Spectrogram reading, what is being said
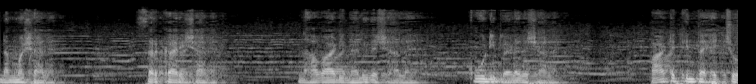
ನಮ್ಮ ಶಾಲೆ, ಸರ್ಕಾರಿ ಶಾಲೆ, ನಾವಾಡಿ ನಲಿದ ಶಾಲೆ, ಕೂಡಿ ಬೆಳೆದ ಶಾಲೆ, ಪಾಠಕ್ಕಿಂತ ಹೆಚ್ಚು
